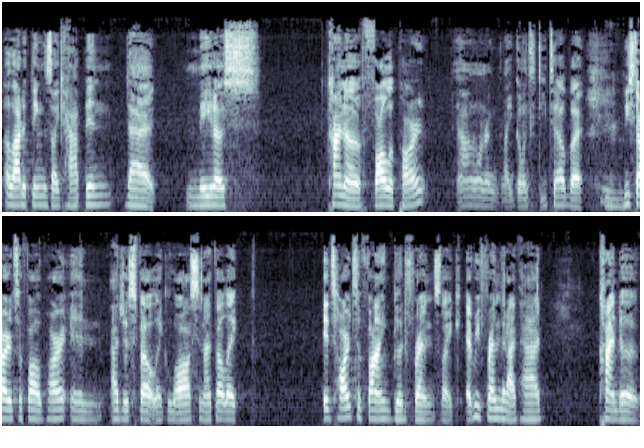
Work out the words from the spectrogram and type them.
a lot of things like happened that made us kind of fall apart. I don't want to like go into detail, but mm-hmm. we started to fall apart, and I just felt like lost, and I felt like it's hard to find good friends. Like every friend that I've had, kind of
